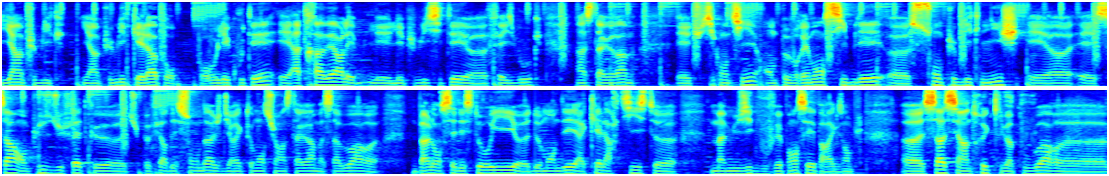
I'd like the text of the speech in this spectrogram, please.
il y a un public. Il y a un public qui est là pour, pour l'écouter. Et à travers les, les, publicités euh, Facebook, Instagram et Tutti Conti, on peut vraiment cibler euh, son public niche. Et, euh, et, ça, en plus du fait que tu peux faire des sondages directement sur Instagram, à savoir balancer des stories, demander à quel artiste ma musique vous fait penser, par exemple. ça, c'est un truc qui va pouvoir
